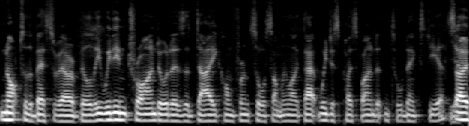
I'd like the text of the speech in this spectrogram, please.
not to the best of our ability, we didn't try and do it as a day conference or something like that. We just postponed it until next year. So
